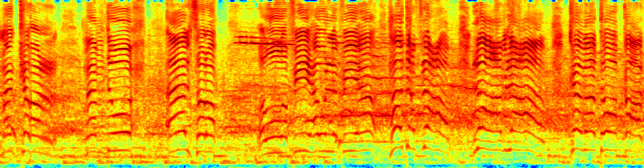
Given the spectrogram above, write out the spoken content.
من كفر ممدوح آل سرق. والله فيها ولا فيها؟ هدف نعم نعم نعم كما توقعت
